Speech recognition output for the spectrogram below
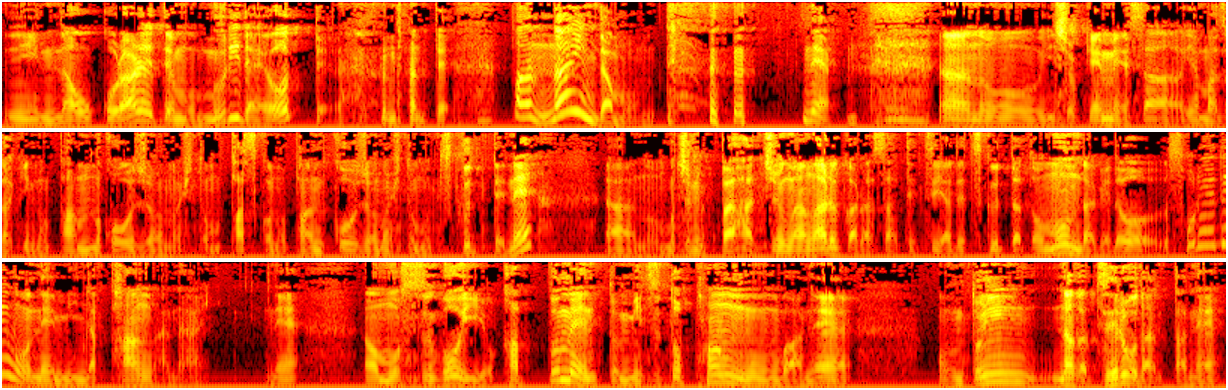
みんな怒られても無理だよって。だって、パンないんだもんって。ね、あの、一生懸命さ、山崎のパン工場の人も、パスコのパン工場の人も作ってね、あの、もちろんいっぱい発注が上がるからさ、徹夜で作ったと思うんだけど、それでもね、みんなパンがない。ね。あもうすごいよ。カップ麺と水とパンはね、本当になんかゼロだったね。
